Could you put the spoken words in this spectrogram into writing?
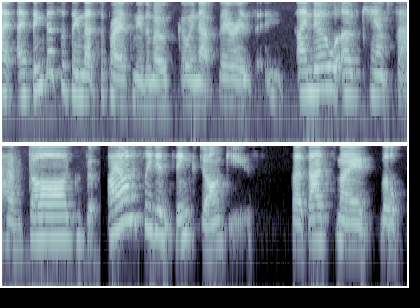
I, I think that's the thing that surprised me the most going up there is I know of camps that have dogs. I honestly didn't think donkeys, but that's my little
